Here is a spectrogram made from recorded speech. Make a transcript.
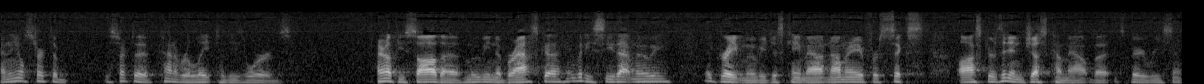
And then you'll start to, you'll start to kind of relate to these words. I don't know if you saw the movie Nebraska. Anybody see that movie? A great movie just came out, nominated for six Oscars. It didn't just come out, but it's very recent.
